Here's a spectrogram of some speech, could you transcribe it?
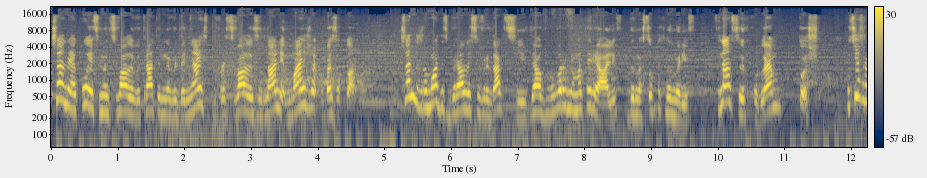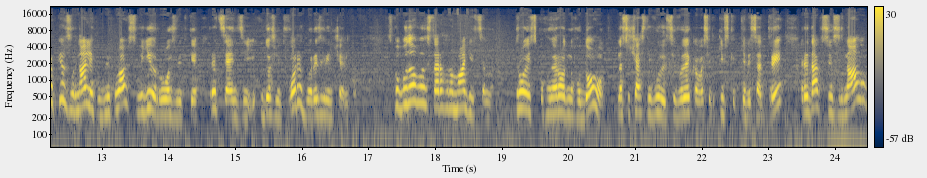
члени якої фінансували витрати на видання і співпрацювали в журналі майже безоплатно. Члени громади збиралися в редакції для обговорення матеріалів до наступних номерів, фінансових проблем тощо. У ці ж роки в журналі публікував свої розвідки, рецензії і художні твори Борис Грінченко. З побудовою старогромадівцями Троїцького народного дому на сучасній вулиці Велика Васильківська, 53 редакцію журналу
